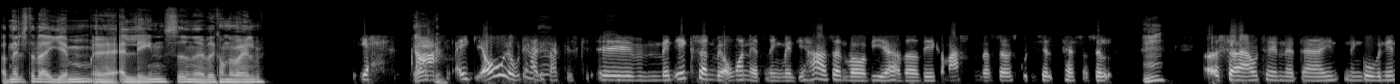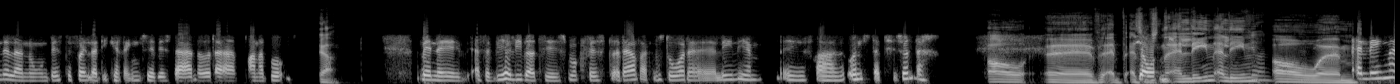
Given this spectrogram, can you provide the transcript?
har den ældste været hjemme øh, alene, siden øh, vedkommende var 11? Ja. Ja okay. ah, ikke, jo, jo, det har de faktisk. Øh, men ikke sådan ved overnatning, men de har sådan, hvor vi har været væk om aftenen, og så skulle de selv passe sig selv. Mm. Og så er aftalen, at der er enten en god veninde eller nogle bedsteforældre, de kan ringe til, hvis der er noget, der brænder på. Ja. Men øh, altså, vi har lige været til Smukfest, og der var den store, der er alene hjem øh, fra onsdag til søndag. Og øh, altså 14. sådan alene, alene, og... Øh, Alene,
